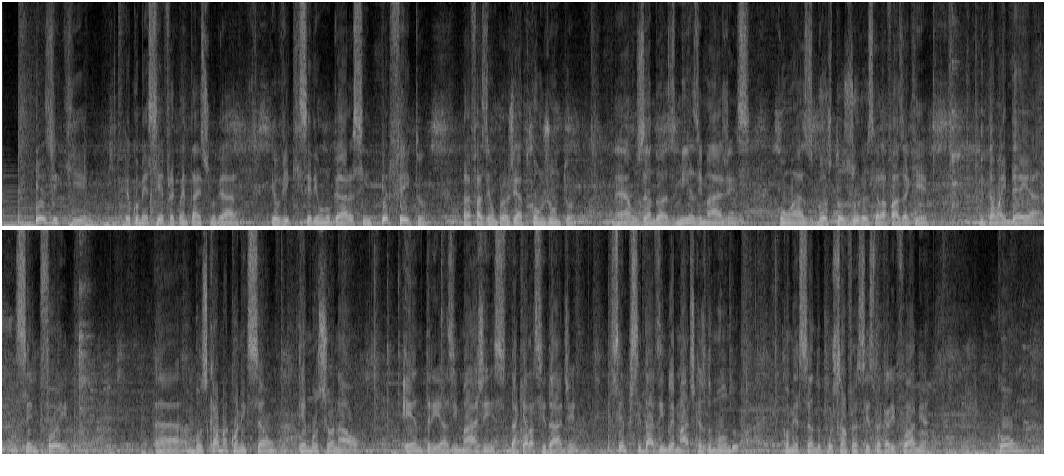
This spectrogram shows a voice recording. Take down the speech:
Desde que eu comecei a frequentar esse lugar, eu vi que seria um lugar assim perfeito para fazer um projeto conjunto, né? usando as minhas imagens com as gostosuras que ela faz aqui. Então a ideia sempre foi uh, buscar uma conexão emocional entre as imagens daquela cidade, sempre cidades emblemáticas do mundo, começando por São Francisco da Califórnia, com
